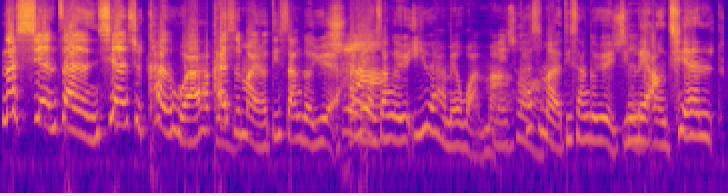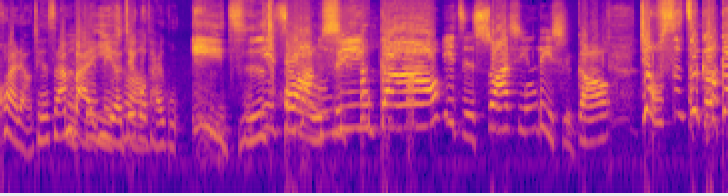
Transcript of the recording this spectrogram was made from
那现在？你现在去看回来，他开始买了第三个月，还没有三个月，一月还没完嘛，没错开始买了第三个月，已经是两千快两千三百亿了，结果台股一直创新高，一直刷新历史高，就是这个概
